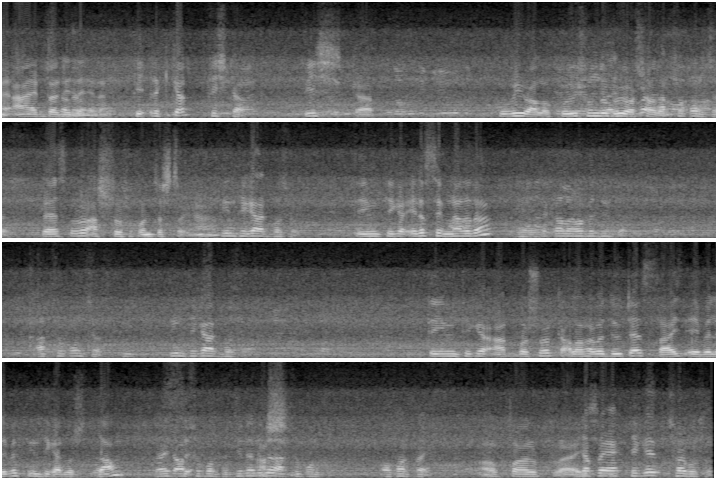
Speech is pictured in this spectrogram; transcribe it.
হ্যাঁ আর একটা ডিজাইন এটা। কি- এটা কি কাঠ ফিশ কাপ পিস কাঠ খুবই ভালো খুবই সুন্দর খুবই অসাধারণ। প্রাইস আটশোশো পঞ্চাশ টাকা হ্যাঁ? তিন থেকে আট বছর। তিন থেকে এটা সেম না দাদা? হ্যাঁ এটা কালার হবে দুইটা। আটশো পঞ্চাশ তিন থেকে আট বছর। তিন থেকে আট বছর কালার হবে দুইটা সাইজ অ্যাভেলেবেল তিন থেকে আট বছর। দাম? প্রাইস আটশো পঞ্চাশ যেটা নেবেন আটশো। পঞ্চাশ। অফার প্রাইস অফার প্রাইস এটা প্রায় এক থেকে ছয় বছর।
